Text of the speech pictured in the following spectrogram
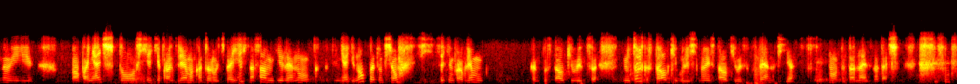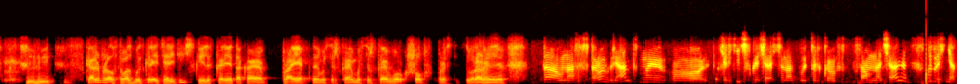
ну и а, понять, что все те проблемы, которые у тебя есть, на самом деле, ну, не одинок в этом всем, с этим проблемами как бы сталкиваются, не только сталкивались, но и сталкиваются постоянно все. Ну, вот это одна из задач. Скажи, пожалуйста, у вас будет скорее теоретическая или скорее такая проектная мастерская, мастерская воркшоп, простите за выражение? Да, у нас второй вариант. Мы э, теоретическая часть у нас будет только в самом начале. Ну, то есть нет,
